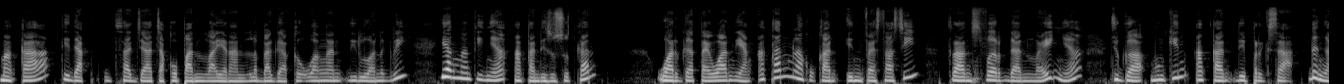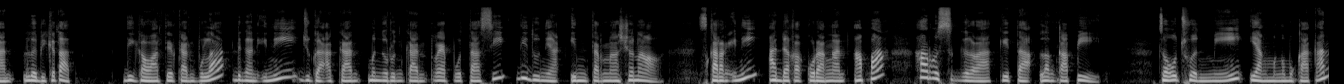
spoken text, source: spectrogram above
maka tidak saja cakupan layanan lembaga keuangan di luar negeri yang nantinya akan disusutkan, warga Taiwan yang akan melakukan investasi, transfer, dan lainnya juga mungkin akan diperiksa dengan lebih ketat. Dikhawatirkan pula dengan ini juga akan menurunkan reputasi di dunia internasional. Sekarang ini ada kekurangan apa harus segera kita lengkapi. Zhou Chunmi yang mengemukakan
